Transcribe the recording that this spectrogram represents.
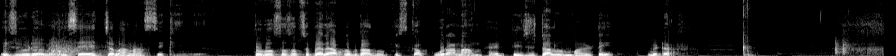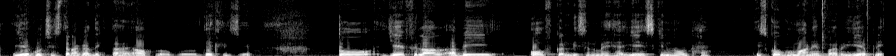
इस वीडियो में इसे चलाना सीखेंगे। तो दोस्तों, सबसे पहले आपको बता दूँ कि इसका पूरा नाम है डिजिटल मल्टीमीटर। ये कुछ इस तरह का दिखता है, आप लोग देख लीजिए। तो ये फ़िलहाल अभी ऑफ़ कंडीशन में है, ये इसकी नोब है। इसको घुमाने पर ये अपनी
